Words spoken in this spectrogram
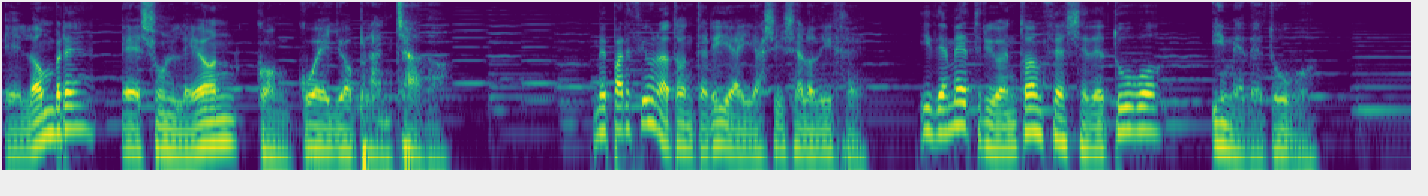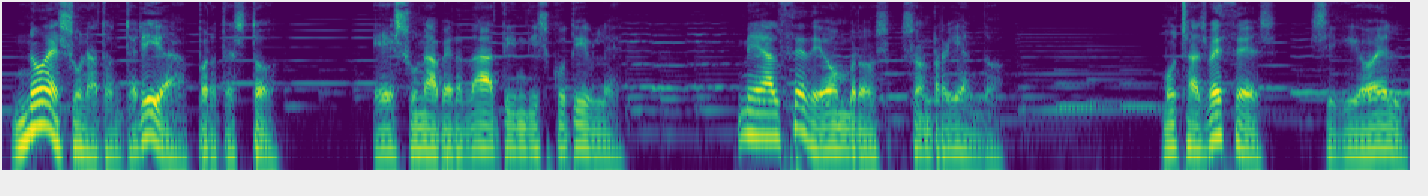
El hombre es un león con cuello planchado. Me pareció una tontería y así se lo dije. Y Demetrio entonces se detuvo y me detuvo. No es una tontería, protestó. Es una verdad indiscutible. Me alcé de hombros sonriendo. Muchas veces, siguió él,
